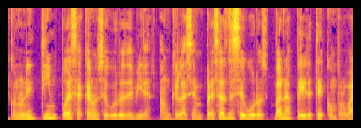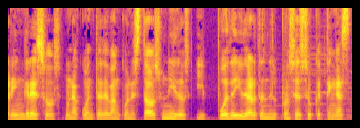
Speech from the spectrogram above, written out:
Con un ITIN puedes sacar un seguro de vida, aunque las empresas de seguros van a pedirte comprobar ingresos, una cuenta de banco en Estados Unidos y puede ayudarte en el proceso que tengas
